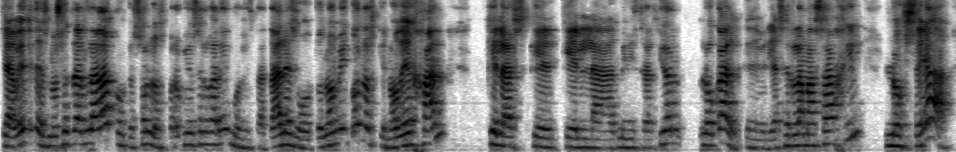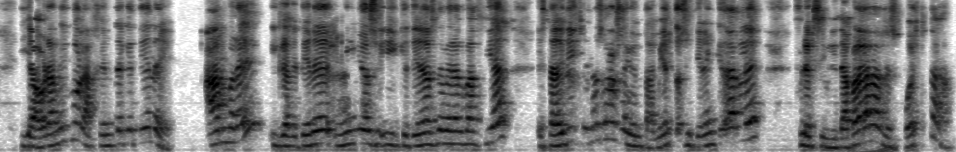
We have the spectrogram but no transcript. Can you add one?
que a veces no se traslada porque son los propios organismos estatales o autonómicos los que no dejan que, las, que, la administración local, que debería ser la más ágil, lo sea. Y ahora mismo la gente que tiene hambre y que tiene niños y que tiene las neveras vacías está dirigiéndose a los ayuntamientos y tienen que darle flexibilidad para la respuesta.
